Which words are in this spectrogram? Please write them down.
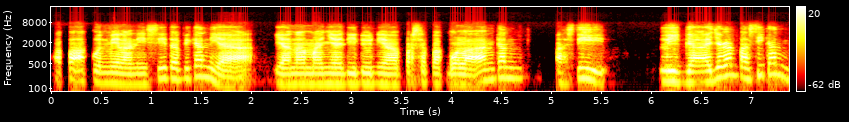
apa akun Milanisi tapi kan ya ya namanya di dunia persepak bolaan kan pasti liga aja kan pasti kan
